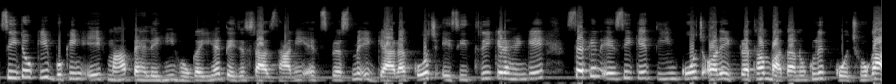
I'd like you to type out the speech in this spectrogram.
सीटों की बुकिंग एक माह पहले ही हो गई है। तेजस राजधानी एक्सप्रेस में 11 कोच एसी थ्री के रहेंगे। सेकंड एसी के तीन कोच और एक प्रथम वातानुकूलित कोच होगा।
